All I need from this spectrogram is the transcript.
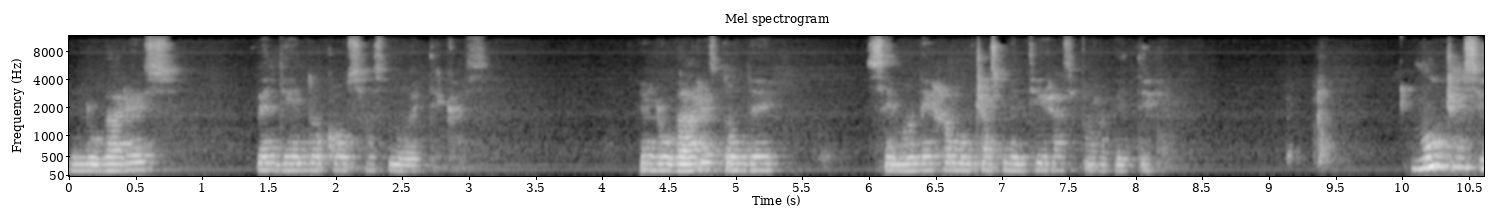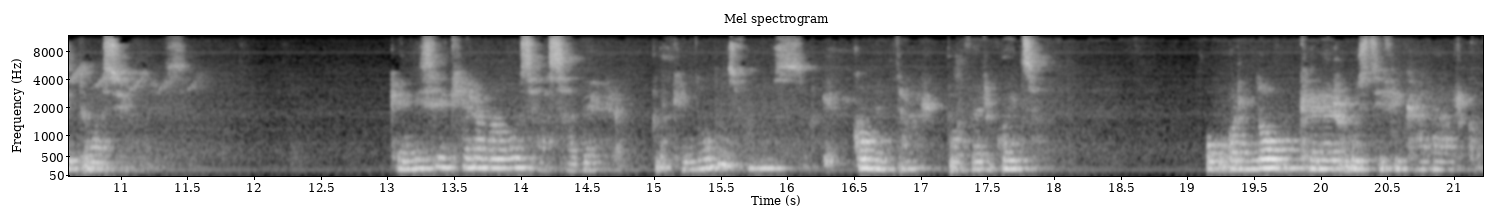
En lugares vendiendo cosas no éticas. En lugares donde se manejan muchas mentiras para vender. Muchas situaciones que ni siquiera vamos a saber, porque no nos vamos a comentar por vergüenza o por no querer justificar algo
